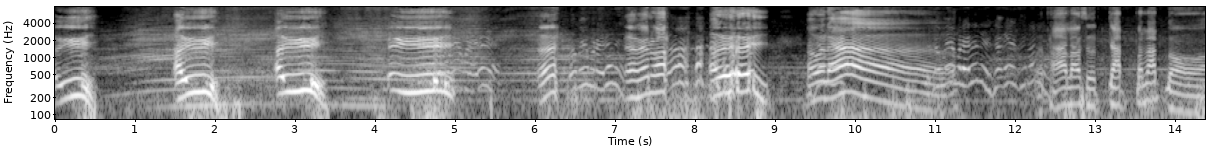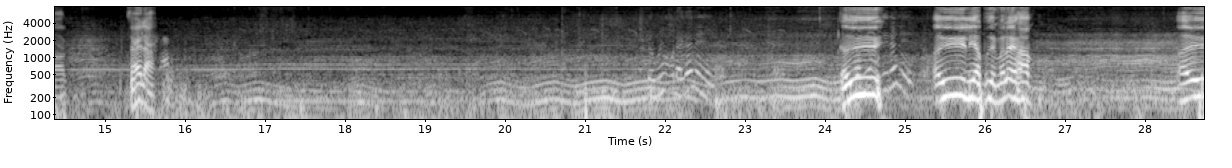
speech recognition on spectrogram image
เอ้ยเอ้ยเอ้ย เอ้ยเอ๊ะเรื่องแห้งมาเลยด้ยนี่เอองั้นวะเอ้ยเอาแล้วเครื่องแห้งมาเลยด้นี่เครื่องแห้งสิประธานเราสุดจัดประลัดบอกใช่ล่ะเครื่องแห้งมาเลยด้นี่เอ้ยเอ้ยเรียบพื้นมาเลยครับเอ้ย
